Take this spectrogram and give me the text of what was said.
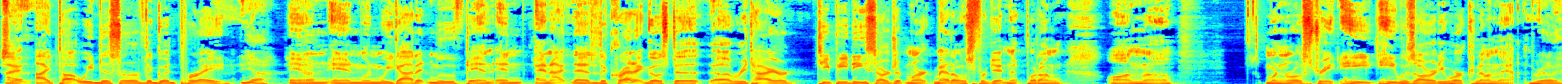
So- I, I thought we deserved a good parade. Yeah, and and when we got it moved and and and I uh, the credit goes to uh, retired TPD Sergeant Mark Meadows for getting it put on on uh, Monroe Street. He he was already working on that. really,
